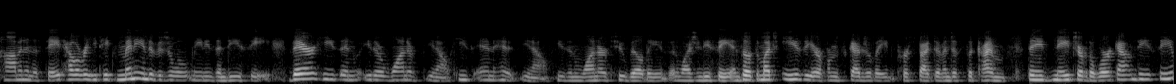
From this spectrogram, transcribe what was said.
common in the state. However, he takes many individual meetings in D.C. There, he's in either one of, you know, he's in his, you know, he's in one or two buildings in Washington D.C. And so it's much easier from a scheduling perspective and just the kind of the nature of the work out in D.C.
